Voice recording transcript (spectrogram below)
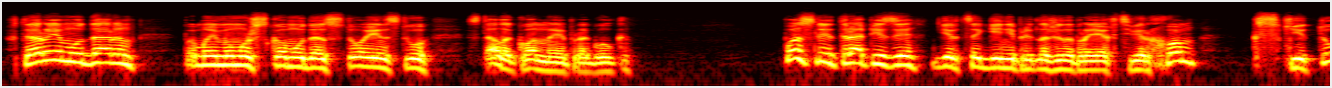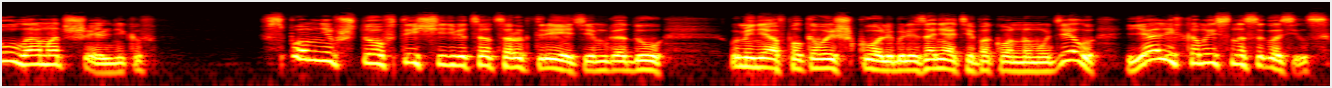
Вторым ударом по моему мужскому достоинству стала конная прогулка. После трапезы герцогиня предложила проехать верхом к скиту лам-отшельников. Вспомнив, что в 1943 году у меня в полковой школе были занятия по конному делу, я легкомысленно согласился.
